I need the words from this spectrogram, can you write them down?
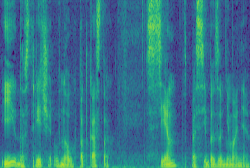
и до встречи в новых подкастах. Всем спасибо за внимание.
